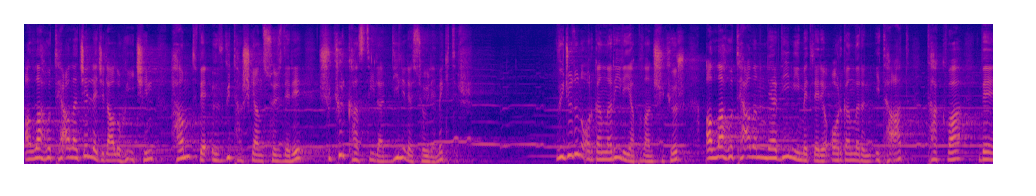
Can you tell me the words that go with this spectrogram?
Allahu Teala Celle Celaluhu için hamd ve övgü taşıyan sözleri şükür kastıyla dil ile söylemektir. Vücudun organları ile yapılan şükür, Allahu Teala'nın verdiği nimetleri organların itaat, takva ve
